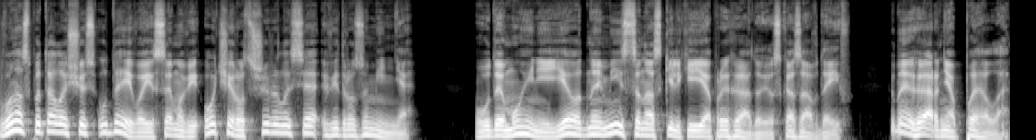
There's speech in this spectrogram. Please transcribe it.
Вона спитала щось у Дейва, і Семові очі розширилися від розуміння. У Демойні є одне місце, наскільки я пригадую, сказав Дейв. Книгарня Пела.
